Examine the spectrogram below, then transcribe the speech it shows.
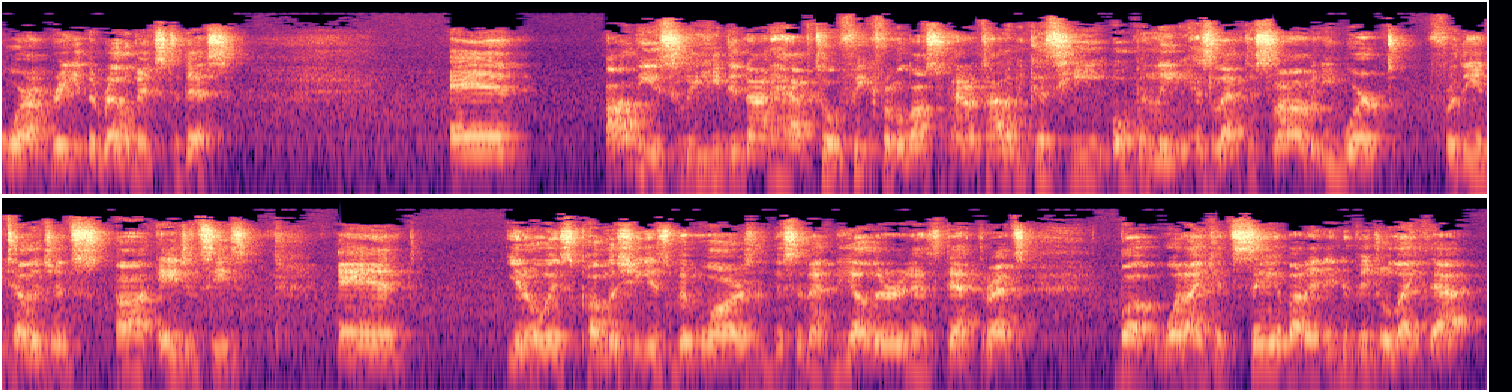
where I'm bringing the relevance to this. And obviously he did not have tawfiq from Allah subhanahu wa ta'ala because he openly has left Islam and he worked for the intelligence uh, agencies and you know is publishing his memoirs and this and that and the other and has death threats. But what I can say about an individual like that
